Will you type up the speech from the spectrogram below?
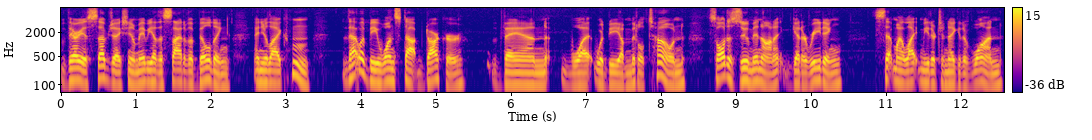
various subjects, you know, maybe you have the side of a building and you're like, hmm, that would be one stop darker than what would be a middle tone. So I'll just zoom in on it, get a reading, set my light meter to negative one,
